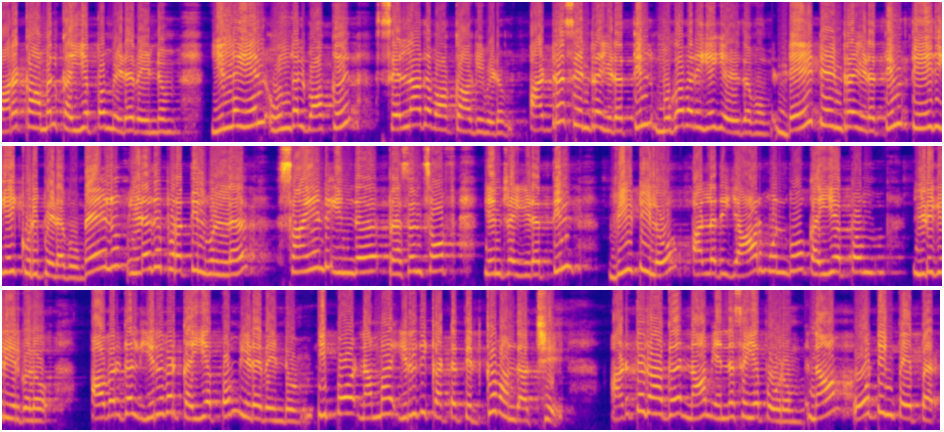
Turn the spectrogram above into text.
மறக்காமல் கையொப்பம் இட வேண்டும். இல்லையேல் உங்கள் வாக்கு செல்லாத வாக்காகிவிடும். அட்ரஸ் என்ற இடத்தில் முகவரியை எழுதவும். டேட் என்ற இடத்தில் தேதியை குறிப்பிடவும். மேலும் இடதுபுறத்தில் உள்ள signed in the presence of என்ற இடத்தில் வீட்டிலோ அல்லது யார் முன்போ கையொப்பம் இடுகிறீர்களோ அவர்கள் இருவர் கையொப்பம் இட வேண்டும். இப்போ நம்ம இறுதி கட்டத்திற்கு வந்தாச்சு. அடுத்ததாக நாம் என்ன செய்ய போறோம்? நாம் ஓட்டிங் பேப்பர்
